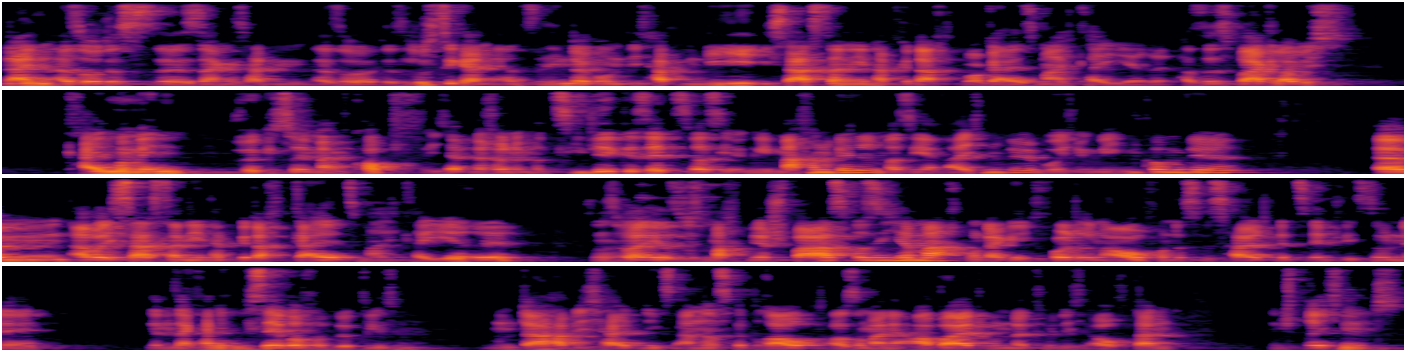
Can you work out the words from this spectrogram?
nein, also das äh, sagen, es hat einen, also das Lustige hat einen ernsten Hintergrund. Ich habe nie, ich saß da nie und habe gedacht, boah geil, jetzt mache ich Karriere. Also es war, glaube ich, kein Moment wirklich so in meinem Kopf. Ich habe mir schon immer Ziele gesetzt, was ich irgendwie machen will und was ich erreichen will, wo ich irgendwie hinkommen will. Ähm, aber ich saß da nie und habe gedacht, geil, jetzt mache ich Karriere. Es war eher so, es macht mir Spaß, was ich hier mache und da gehe ich voll drin auf und das ist halt letztendlich so eine, da kann ich mich selber verwirklichen. Und da habe ich halt nichts anderes gebraucht, außer meine Arbeit und natürlich auch dann entsprechend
